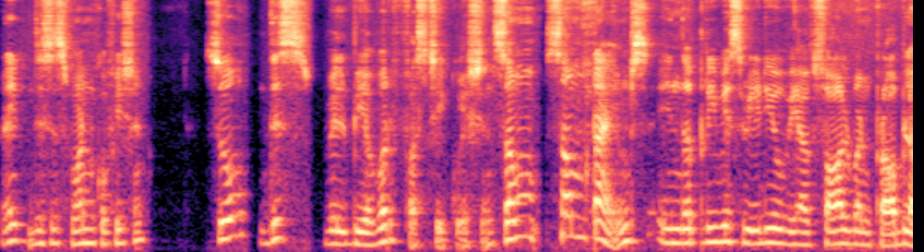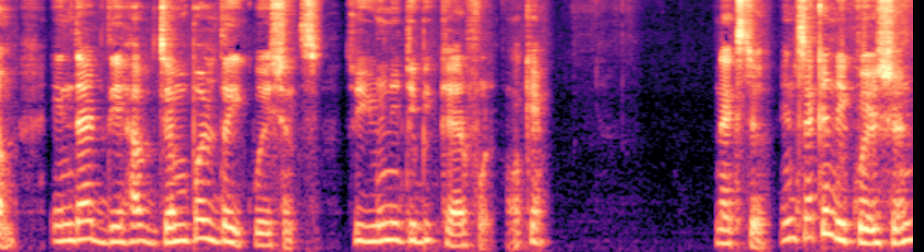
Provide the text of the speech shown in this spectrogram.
right? This is one coefficient. So this will be our first equation. Some sometimes in the previous video we have solved one problem in that they have jumbled the equations. So you need to be careful okay? Next in second equation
